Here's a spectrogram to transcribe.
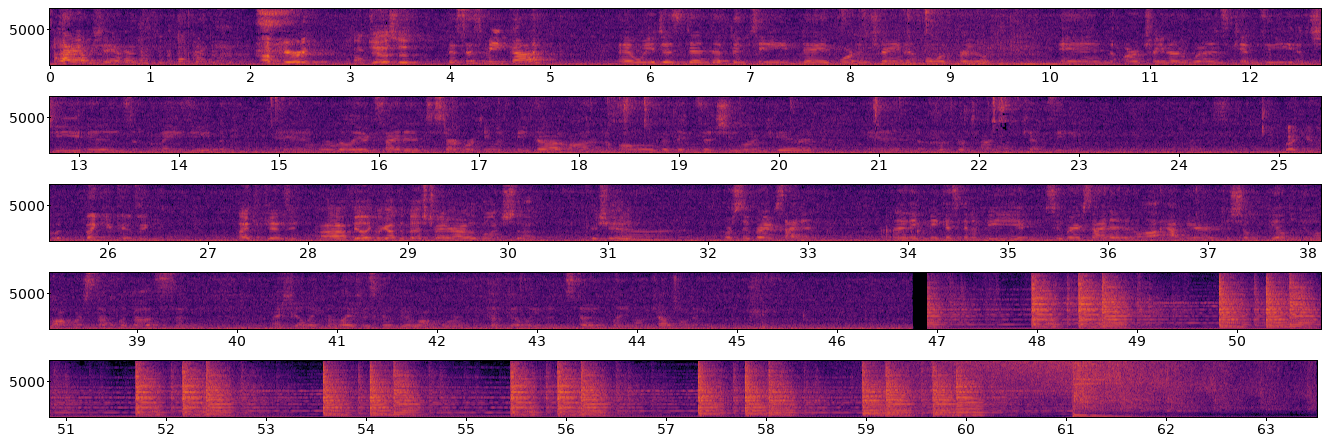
Hi, I'm Shannon. I'm Gary. I'm Joseph. This is Meekah, and we just did the 15-day board and train at Bulletproof, and our trainer was Kenzie, and she is amazing, and we're really excited to start working with Meekah on all of the things that she learned here, and with her time with Kenzie. Thank you, thank you, Kenzie. Thank you, Kenzie. I feel like we got the best trainer out of the bunch, so appreciate it. Uh, we're super excited. And I think Meekah's gonna be super excited and a lot happier because she'll be able to do a lot more stuff with us. And I feel like her life is gonna be a lot more fulfilling.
